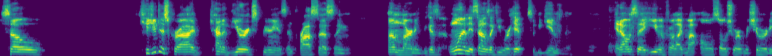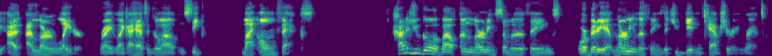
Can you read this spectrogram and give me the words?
So could you describe kind of your experience in processing unlearning? Because one, it sounds like you were hip to begin with. And I would say even for like my own social maturity, I, I learned later, right? Like I had to go out and seek my own facts. How did you go about unlearning some of the things, or better yet, learning the things that you didn't capture in grad school?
